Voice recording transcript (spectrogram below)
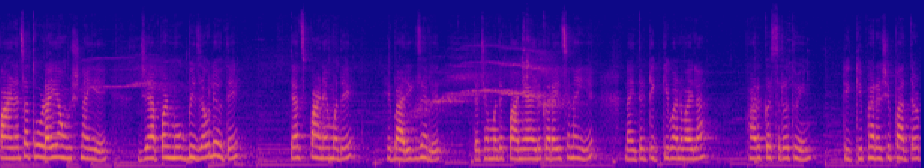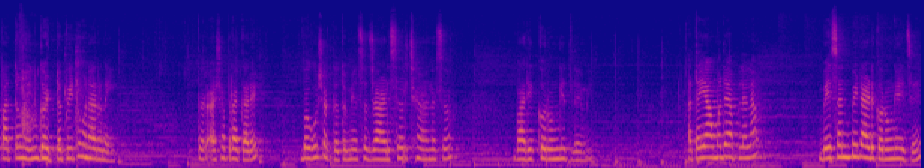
पाण्याचा थोडाही अंश नाही आहे जे आपण मूग भिजवले होते त्याच पाण्यामध्ये हे बारीक झाले. त्याच्यामध्ये पाणी ॲड करायचं नाही आहे नाहीतर टिक्की बनवायला फार कसरत होईल. टिक्की फार अशी पातळ पातळ होईल घट्ट पीठ होणार नाही. तर अशा प्रकारे बघू शकता तुम्ही असं जाडसर छान असं बारीक करून घेतलं आहे मी. आता यामध्ये आपल्याला बेसन पीठ ॲड करून घ्यायचं आहे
